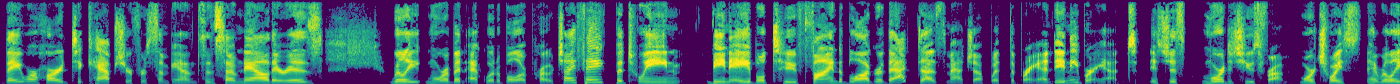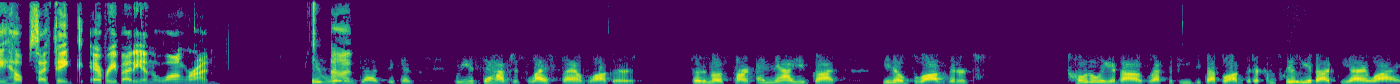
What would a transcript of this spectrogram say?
they were hard to capture for some bands. And so now there is really more of an equitable approach, I think, between being able to find a blogger that does match up with the brand, any brand. It's just more to choose from. More choice it really helps, I think, everybody in the long run. It really um, does because we used to have just lifestyle bloggers for the most part, and now you've got, you know, blogs that are totally about recipes. You've got blogs that are completely about DIY,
